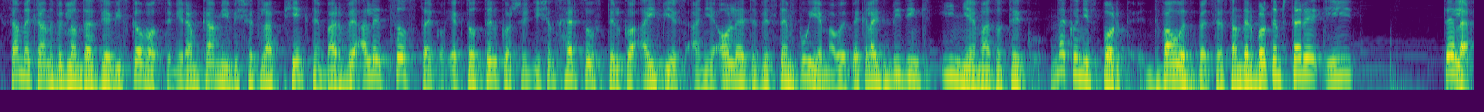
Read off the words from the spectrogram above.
Sam ekran wygląda zjawiskowo z tymi ramkami, wyświetla piękne barwy, ale co z tego, jak to tylko 60 Hz, tylko IPS, a nie OLED, występuje mały backlight bleeding i nie ma dotyku. Na koniec porty, dwa USB-C z Thunderboltem 4 i Tyle.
